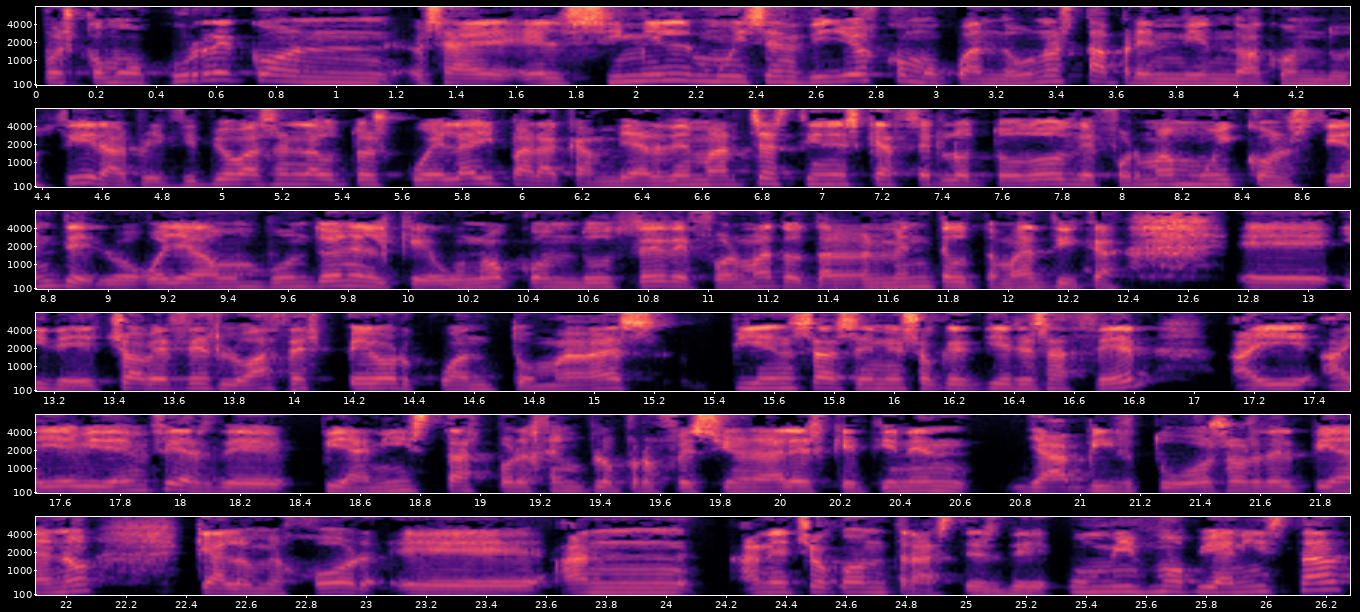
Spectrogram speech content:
pues como ocurre con, o sea, el símil muy sencillo es como cuando uno está aprendiendo a conducir. Al principio vas en la autoescuela y para cambiar de marchas tienes que hacerlo todo de forma muy consciente. Luego llega un punto en el que uno conduce de forma totalmente automática. Eh, y de hecho a veces lo haces peor cuanto más piensas en eso que quieres hacer. Hay, hay evidencias de pianistas, por ejemplo, profesionales que tienen ya virtuosos del piano, que a lo mejor eh, han, han, hecho contrastes de un mismo pianista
